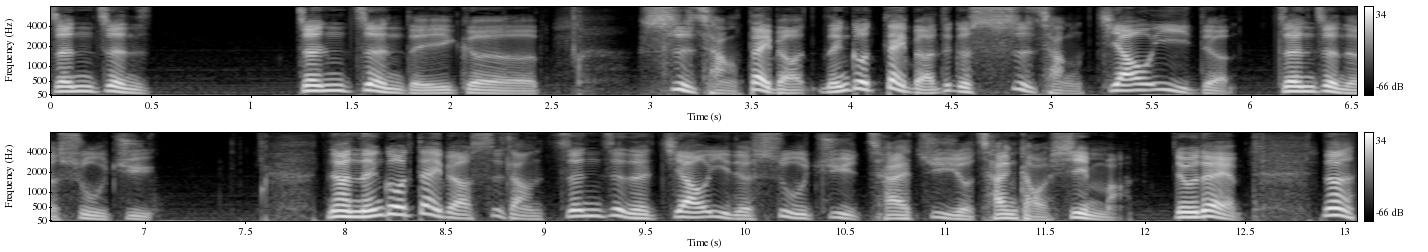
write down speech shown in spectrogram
真正真正的一个市场代表，能够代表这个市场交易的真正的数据。那能够代表市场真正的交易的数据，才具有参考性嘛。对不对？那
